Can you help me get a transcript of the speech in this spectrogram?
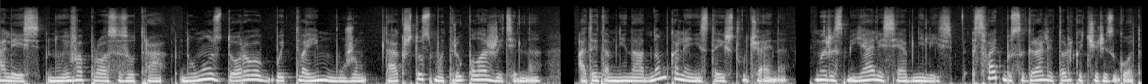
Олесь, ну и вопросы с утра. Думаю, здорово быть твоим мужем, так что смотрю положительно. А ты там не на одном колене стоишь случайно? Мы рассмеялись и обнялись. Свадьбу сыграли только через год.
